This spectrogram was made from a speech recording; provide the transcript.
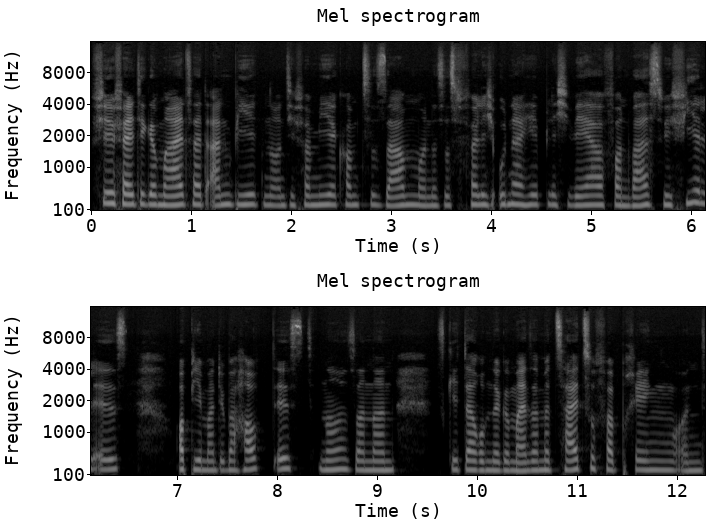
vielfältige Mahlzeit anbieten und die Familie kommt zusammen und es ist völlig unerheblich, wer von was wie viel ist, ob jemand überhaupt isst, ne? Sondern es geht darum, eine gemeinsame Zeit zu verbringen und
